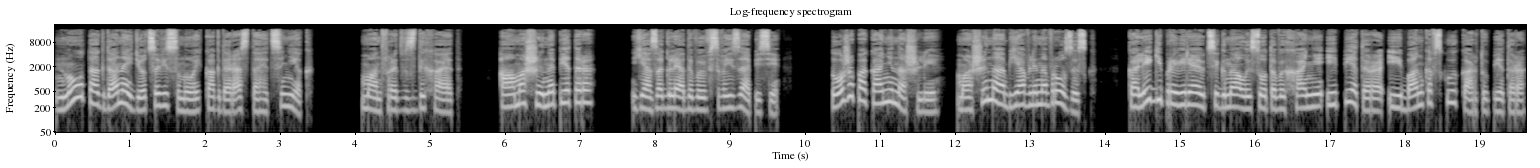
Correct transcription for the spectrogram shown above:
Ну, тогда найдется весной, когда растает снег. Манфред вздыхает. А машина Петера? Я заглядываю в свои записи. Тоже пока не нашли. Машина объявлена в розыск. Коллеги проверяют сигналы сотовых Ханни и Петера и банковскую карту Петера.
